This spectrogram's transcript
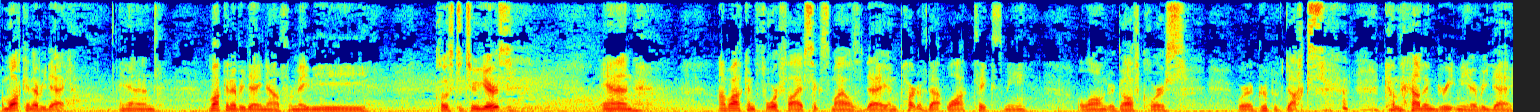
I'm walking every day and I'm walking every day now for maybe close to two years. And I'm walking four, five, six miles a day, and part of that walk takes me along a golf course where a group of ducks come out and greet me every day.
